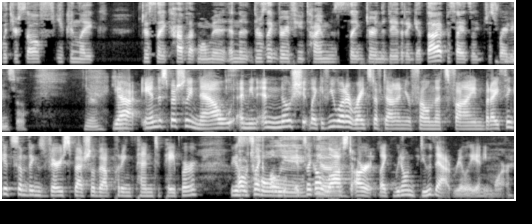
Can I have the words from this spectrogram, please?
with yourself you can like just like have that moment. And there, there's like very few times like during the day that I get that besides like just writing. Mm-hmm. So yeah. Yeah. And especially now, I mean, and no shit, like if you want to write stuff down on your phone, that's fine. But I think it's something's very special about putting pen to paper because oh, it's totally. like, a, it's like yeah. a lost art. Like we don't do that really anymore.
